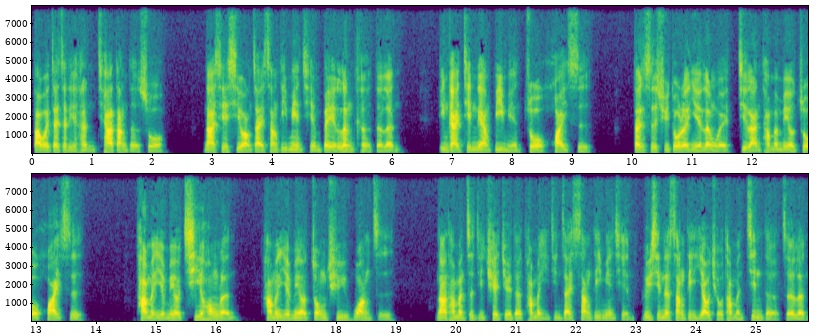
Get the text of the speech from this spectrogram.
大卫在这里很恰当的说，那些希望在上帝面前被认可的人。应该尽量避免做坏事，但是许多人也认为，既然他们没有做坏事，他们也没有欺哄人，他们也没有纵屈妄执，那他们自己却觉得他们已经在上帝面前履行了上帝要求他们尽的责任，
